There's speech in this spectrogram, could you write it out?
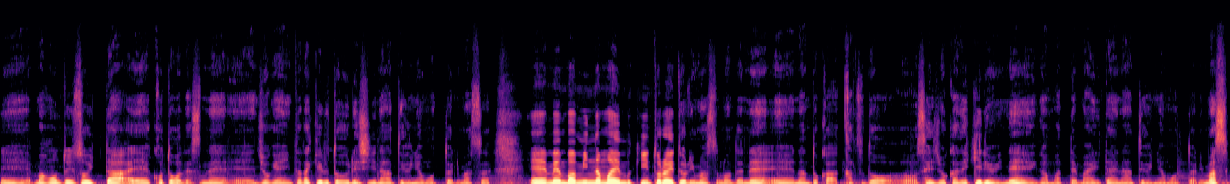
えまあ、本当にそういった、え、ことをですね、え、助言いただけると嬉しいなというふうに思っております、え、メンバーみんな前向きに捉えておりますのでね、え、なんとか活動を正常化できるようにね頑張ってまいりたいなというふうに思っております、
